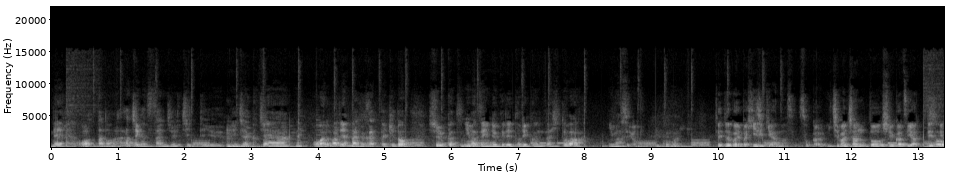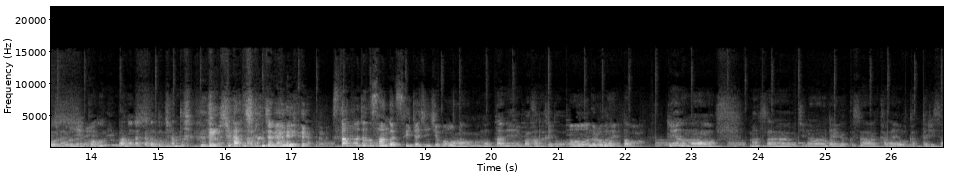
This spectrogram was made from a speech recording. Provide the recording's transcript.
で終わったのは8月31っていううんめちゃくちゃね終わるまでは長かったけど就活には全力で取り組んだ人はいますよ。ここに。というところやっぱひじきはまあそっか一番ちゃんと就活やってっていうところだね。ねこのメンバーの中だとちゃんと就活したんじゃない？スタートはちゃんと3月1日日を守った。守ったねバカだけど。ああなるほどね。思ったわっていうのもまあさうちの大学さ課題多かったりさ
